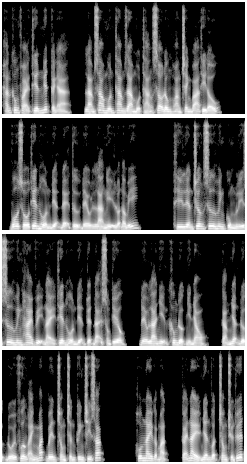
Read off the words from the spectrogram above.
Hắn không phải thiên miết cảnh à, làm sao muốn tham gia một tháng sau Đông Hoàng tranh bá thi đấu. Vô số thiên hồn điện đệ tử đều là nghị luận ầm ĩ. Thì liền Trương sư huynh cùng Lý sư huynh hai vị này thiên hồn điện tuyệt đại song tiêu, đều là nhịn không được nhìn nhau, cảm nhận được đối phương ánh mắt bên trong chấn kinh chi sắc. Hôm nay gặp mặt, cái này nhân vật trong truyền thuyết,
